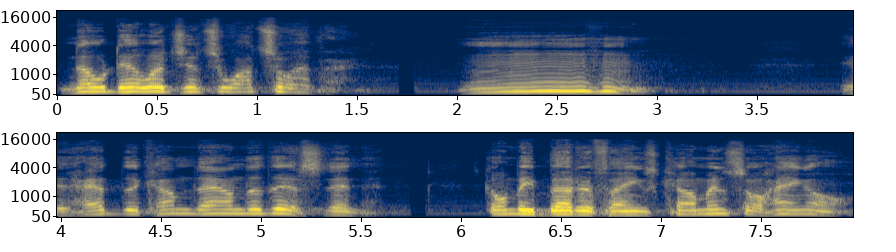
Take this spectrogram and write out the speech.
no diligence whatsoever. Mm-hmm. It had to come down to this, didn't it? It's going to be better things coming, so hang on.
